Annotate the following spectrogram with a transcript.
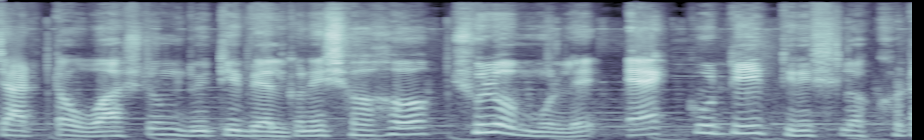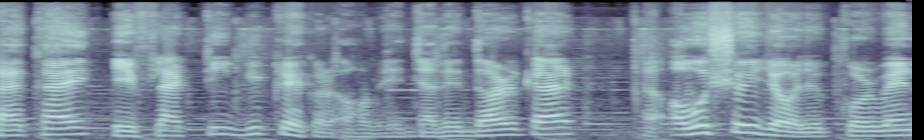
চারটা ওয়াশরুম, দুইটি ব্যালকনি সহ সুলভ মূল্যে এক কোটি তিরিশ লক্ষ টাকায় এই ফ্ল্যাটটি বিক্রয় করা হবে। যাদের দরকার, অবশ্যই যোগাযোগ করবেন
